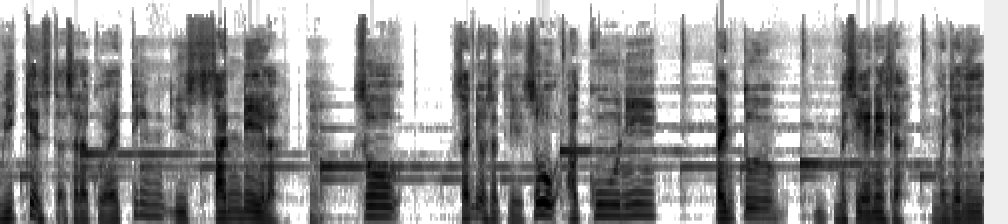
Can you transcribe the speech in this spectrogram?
weekend tak salah aku. I think is Sunday lah. Hmm. So, Sunday or Saturday. So, aku ni time tu masih NS lah. Menjali,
